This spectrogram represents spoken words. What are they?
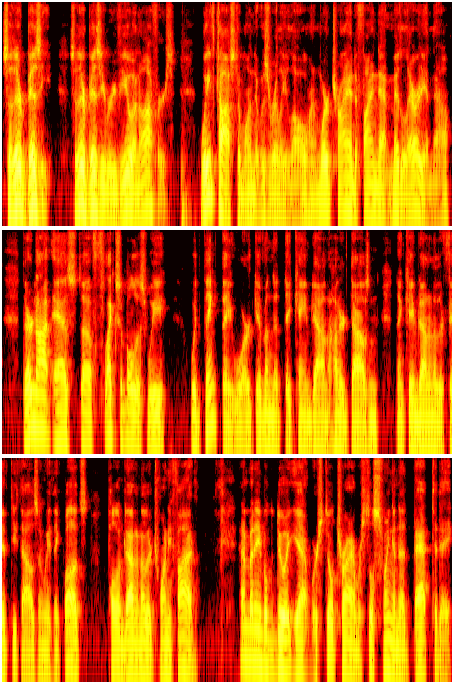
So they're busy. So they're busy reviewing offers. We've tossed them one that was really low, and we're trying to find that middle area now. They're not as uh, flexible as we would think they were, given that they came down 100,000, then came down another 50,000. We think, well, let's pull them down another 25. Haven't been able to do it yet. We're still trying. We're still swinging that bat today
